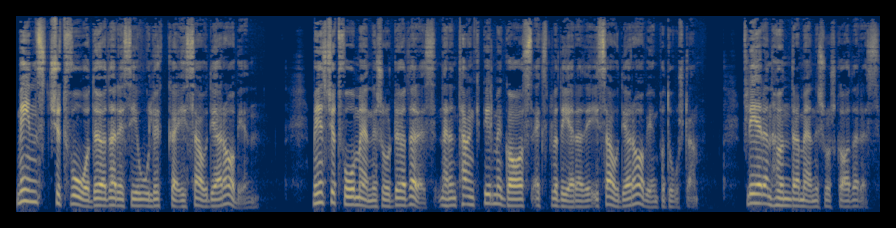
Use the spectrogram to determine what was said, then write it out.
Minst 22 dödades i olycka i Saudiarabien. Minst 22 människor dödades när en tankbil med gas exploderade i Saudiarabien på torsdagen. Fler än 100 människor skadades.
